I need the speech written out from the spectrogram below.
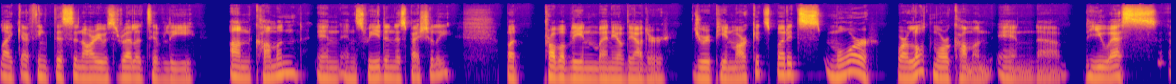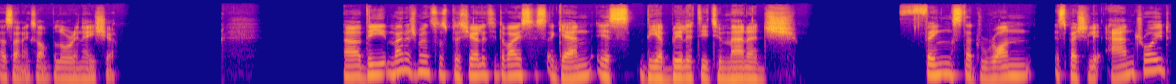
like I think this scenario is relatively uncommon in in Sweden especially, but probably in many of the other European markets, but it's more or a lot more common in uh, the US, as an example, or in Asia. Uh, the management of specialty devices, again, is the ability to manage things that run, especially Android,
